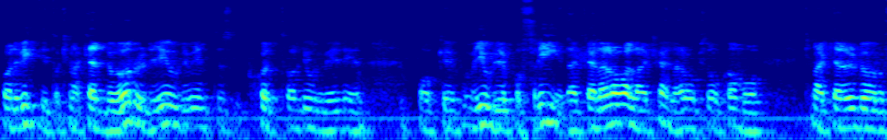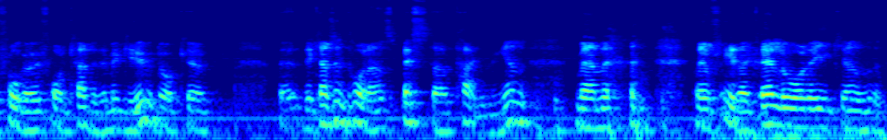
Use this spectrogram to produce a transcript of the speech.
var det viktigt att knacka dörr. Det gjorde vi inte, på 70-talet gjorde vi det. Och eh, vi gjorde det på fredagskvällar och alla kvällar också och kom och knackade dörr och frågade hur folk hade det med Gud. Och, eh, det kanske inte var den bästa tajmingen. Men på en fredagkväll och det gick en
